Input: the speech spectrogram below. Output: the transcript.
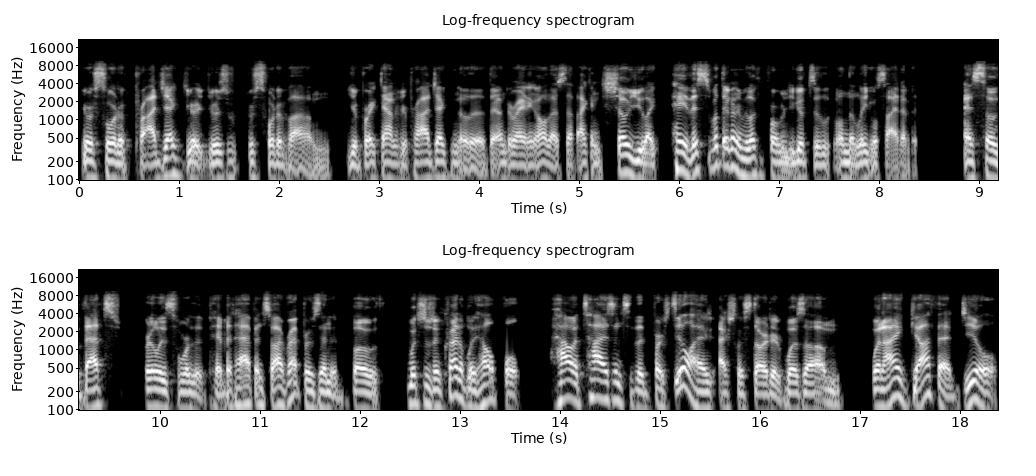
your sort of project, your your, your sort of um your breakdown of your project, you know, the, the underwriting, all that stuff. I can show you like, hey, this is what they're going to be looking for when you go to on the legal side of it. And so that's really is where the pivot happened. So I represented both, which is incredibly helpful. How it ties into the first deal I actually started was um, when I got that deal,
